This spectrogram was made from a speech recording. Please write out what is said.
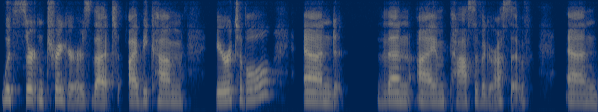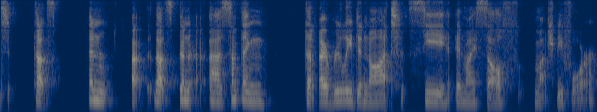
with certain triggers that i become irritable and then i'm passive aggressive. And that's been uh, that's been uh, something that i really did not see in myself much before.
